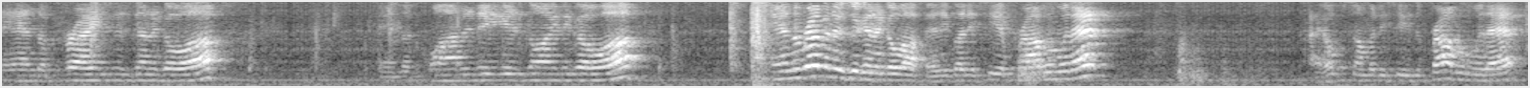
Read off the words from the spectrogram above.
And the price is gonna go up, and the quantity is going to go up, and the revenues are gonna go up. Anybody see a problem with that? Hope somebody sees a problem with that.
